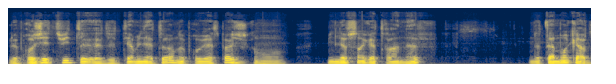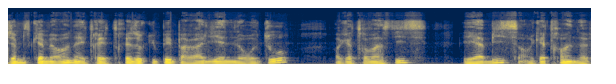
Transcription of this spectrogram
Le projet de suite euh, de Terminator ne progresse pas jusqu'en 1989, notamment car James Cameron a été très occupé par Alien le Retour, en 86 et Abyss en 89.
